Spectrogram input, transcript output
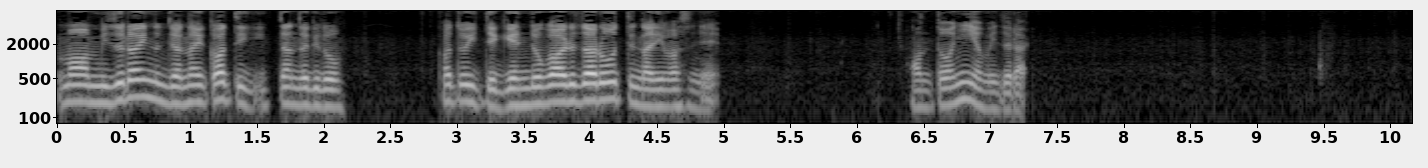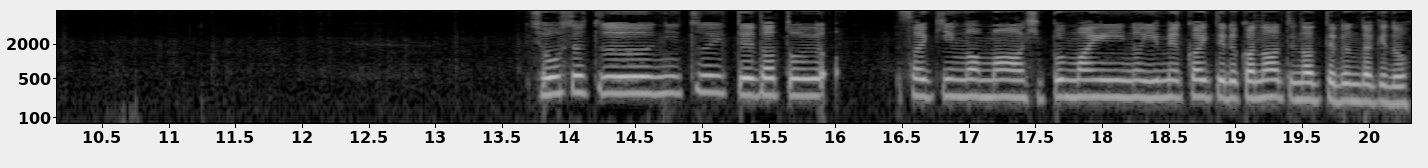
まあ見づらいのじゃないかって言ったんだけど、かといって限度があるだろうってなりますね。本当に読みづらい。小説についてだと、最近はまあ、ヒップマイの夢書いてるかなってなってるんだけど、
